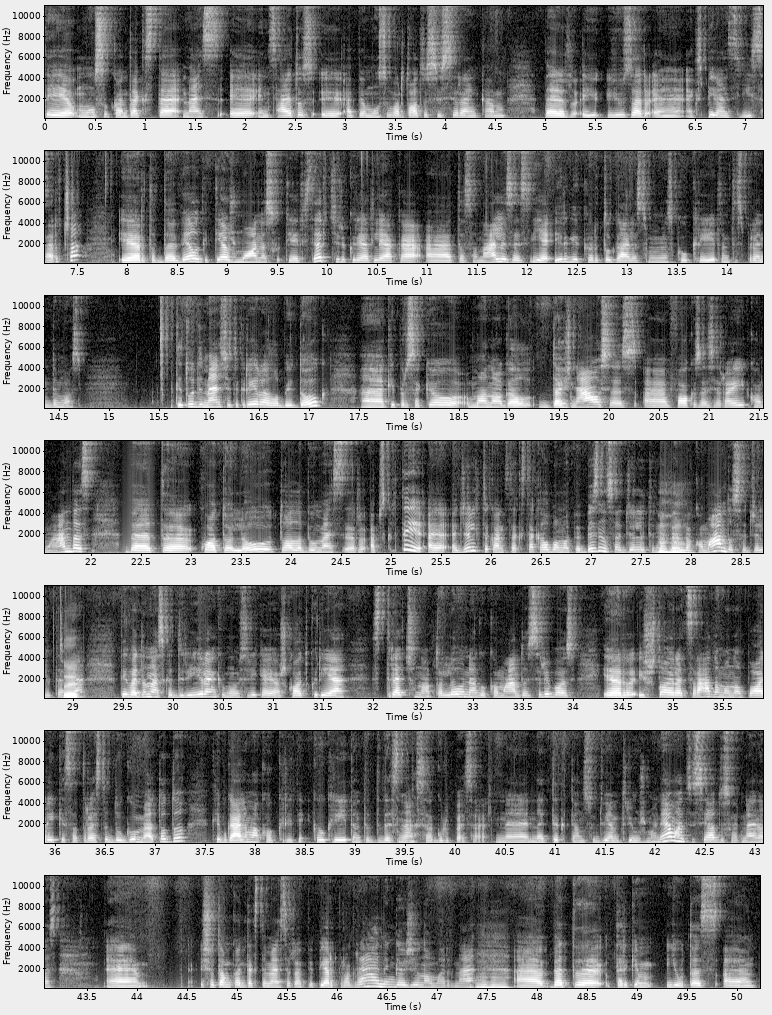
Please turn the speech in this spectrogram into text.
Tai mūsų kontekste mes e, insightus e, apie mūsų vartotojus susirenkam per user e, experience researchą. Ir tada vėlgi tie žmonės, tie researcheriai, kurie atlieka a, tas analizės, jie irgi kartu gali su mumis kaukreitinti sprendimus. Tai tų dimensijų tikrai yra labai daug. Kaip ir sakiau, mano gal dažniausias fokusas yra į komandas, bet kuo toliau, tuo labiau mes ir apskritai agility kontekste kalbam apie business agility, ne mhm. apie komandos agility. Ne? Tai vadinasi, kad ir įrankių mums reikia ieškoti, kurie strečino toliau negu komandos ribos. Ir iš to ir atsirado mano poreikis atrasti daugiau metodų, kaip galima kaukreitinti didesnėse grupėse. Ne, ne tik ten su dviem, trim žmonėm atsisėdus ar ne, nes e, šitam kontekste mes ir apie peer programmingą žinom, ar ne, mhm. uh, bet, uh, tarkim, jau tas uh,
